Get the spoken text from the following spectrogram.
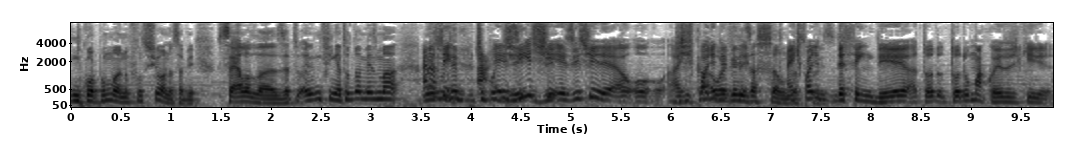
um corpo humano funciona, sabe? Células, é tu- enfim, é tudo a mesma. Ah, mesmo assim, tipo- tipo ah, de- existe, de- existe é, a de gente pode organização a gente pode coisas. defender todo, toda uma coisa de que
